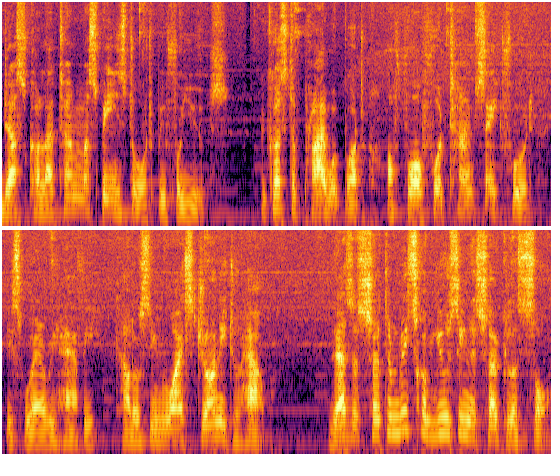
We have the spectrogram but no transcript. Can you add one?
dust collector must be installed before use. Because the plywood board of 4 foot times 8 foot is very heavy, Carlos invites Johnny to help. There's a certain risk of using a circular saw.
